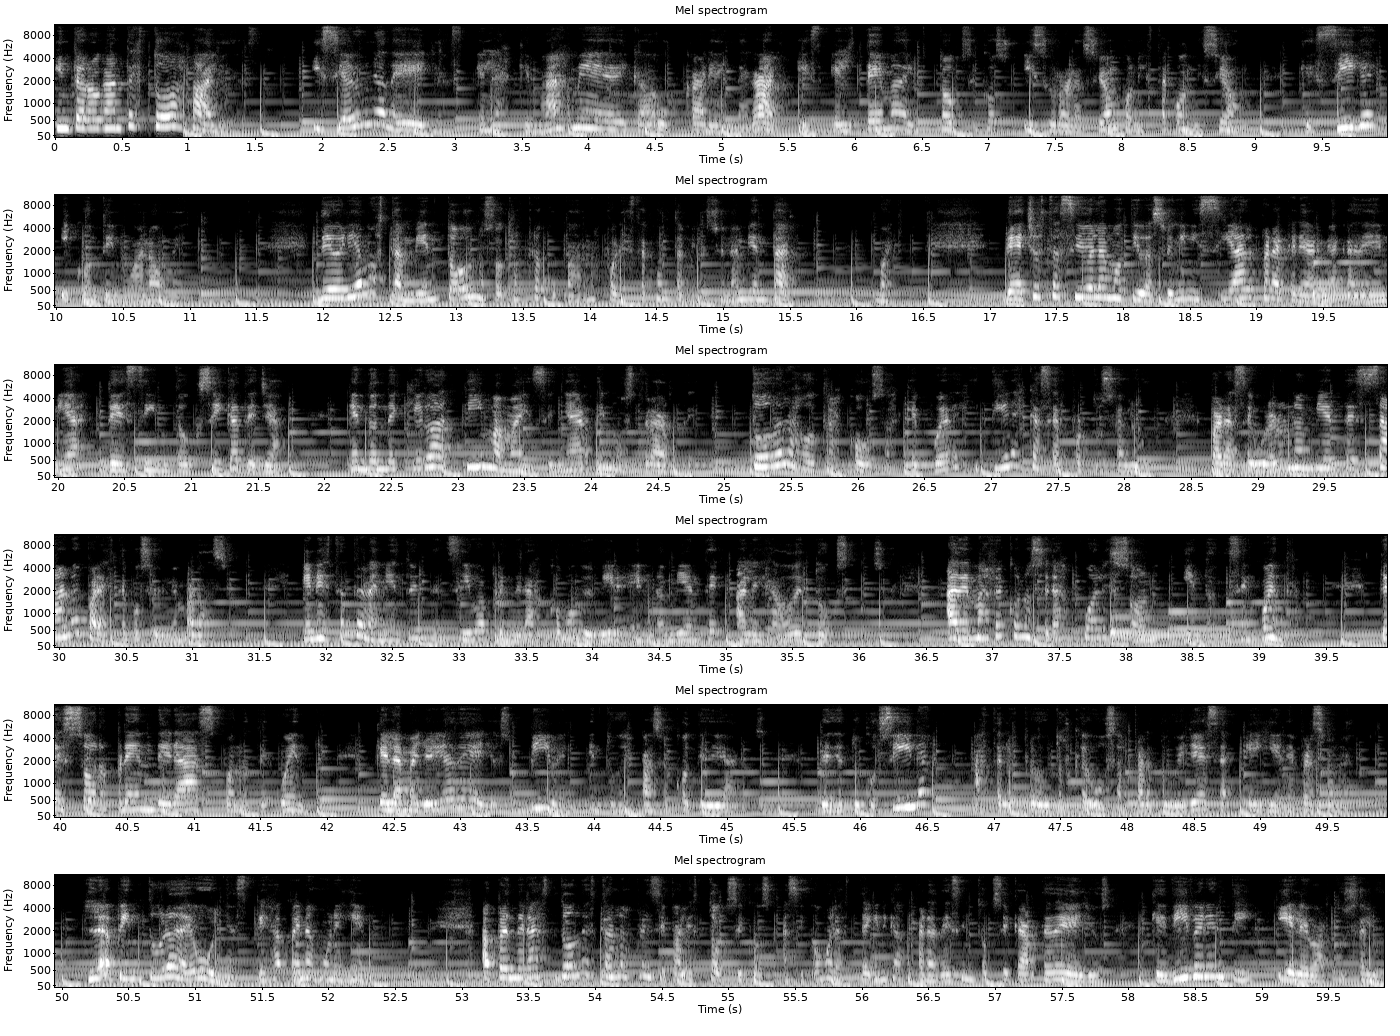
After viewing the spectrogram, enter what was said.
interrogantes todas válidas y si hay una de ellas en las que más me he dedicado a buscar y a indagar es el tema de los tóxicos y su relación con esta condición que sigue y continúa en aumento. ¿Deberíamos también todos nosotros preocuparnos por esta contaminación ambiental? Bueno, de hecho esta ha sido la motivación inicial para crear mi academia Desintoxícate Ya, en donde quiero a ti mamá enseñarte y mostrarte todas las otras cosas que puedes y tienes que hacer por tu salud para asegurar un ambiente sano para este posible embarazo. En este entrenamiento intensivo aprenderás cómo vivir en un ambiente alejado de tóxicos. Además reconocerás cuáles son y en dónde se encuentran. Te sorprenderás cuando te cuente que la mayoría de ellos viven en tus espacios cotidianos, desde tu cocina hasta los productos que usas para tu belleza e higiene personal. La pintura de uñas es apenas un ejemplo. Aprenderás dónde están los principales tóxicos, así como las técnicas para desintoxicarte de ellos, que viven en ti y elevar tu salud.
